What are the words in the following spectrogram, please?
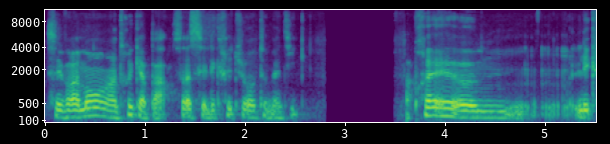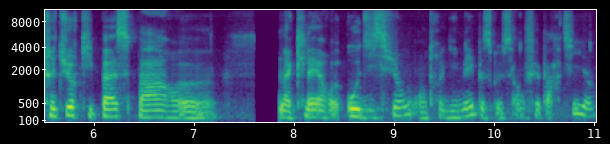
C'est vraiment un truc à part. Ça, c'est l'écriture automatique. Après, euh, l'écriture qui passe par euh, la claire audition, entre guillemets, parce que ça en fait partie, hein,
